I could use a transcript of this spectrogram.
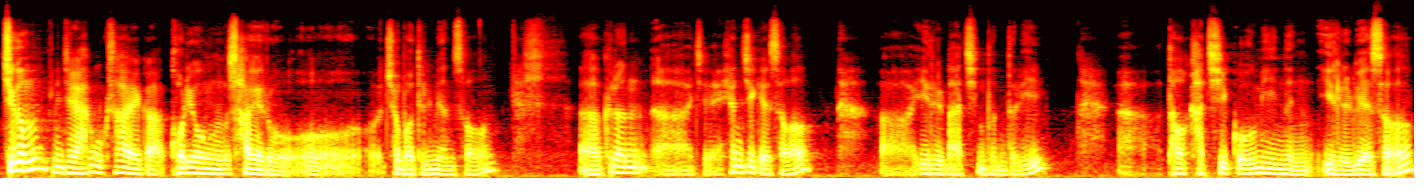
지금 이제 한국 사회가 고령 사회로 접어들면서 어, 그런 어, 이제 현직에서 어, 일을 마친 분들이 더 가치 있고 의미 있는 일을 위해서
